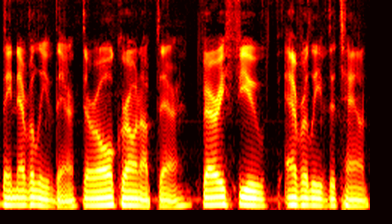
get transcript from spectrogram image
They never leave there. They're all grown up there. Very few ever leave the town.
